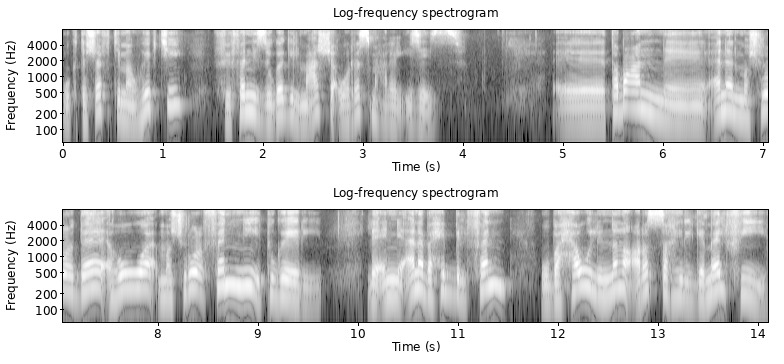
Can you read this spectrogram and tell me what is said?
واكتشفت موهبتي في فن الزجاج المعشق والرسم على الإزاز. آه، طبعا أنا المشروع ده هو مشروع فني تجاري. لأني أنا بحب الفن وبحاول إن أنا أرسخ الجمال فيه.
